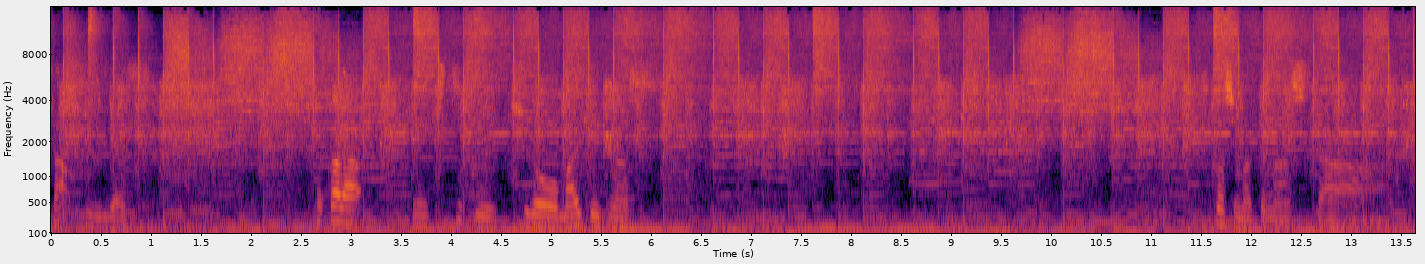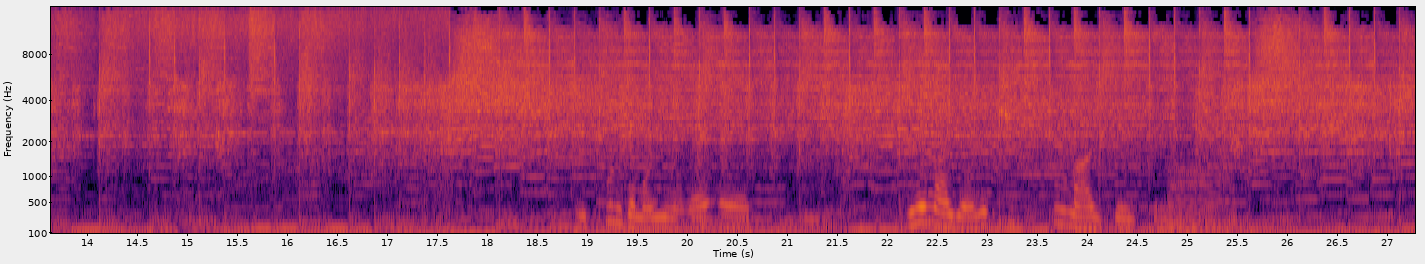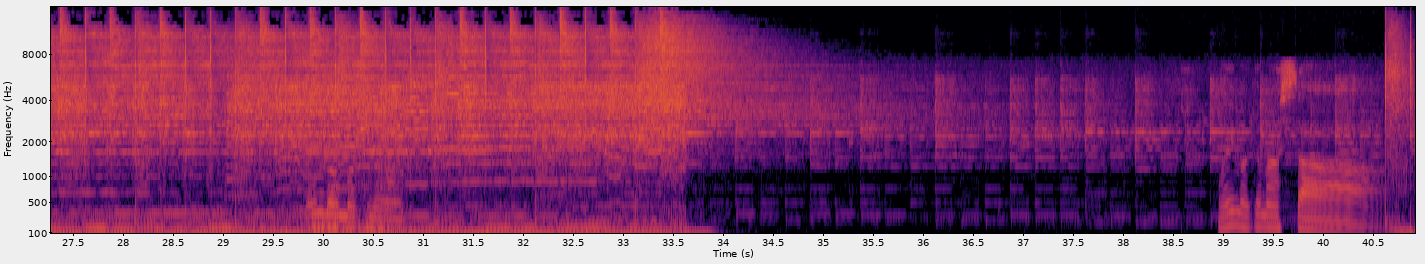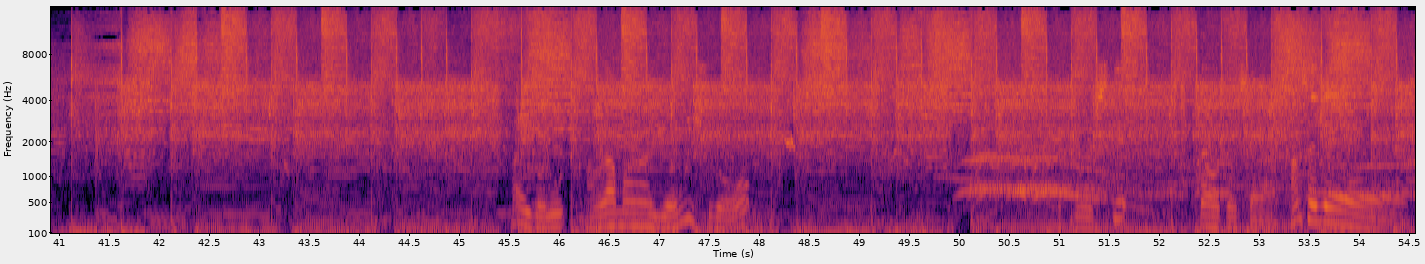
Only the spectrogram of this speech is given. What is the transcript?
さあいいです。だからえーきつく後ろを巻いていきます。少し巻けました。ゆっくりでもいいので、えーずれないようにきつく巻いていきます。どんどん巻きます。はい、負けました。最後に絡まないように後ろを工夫して蓋を閉じたら完成です。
